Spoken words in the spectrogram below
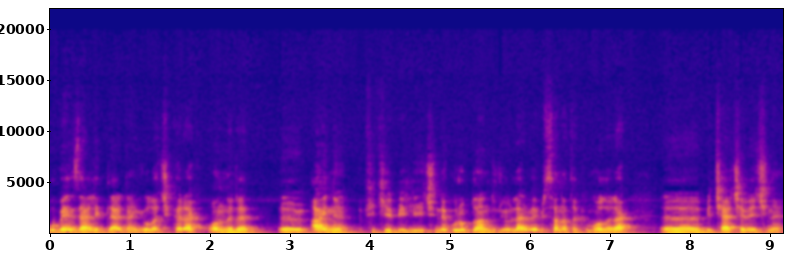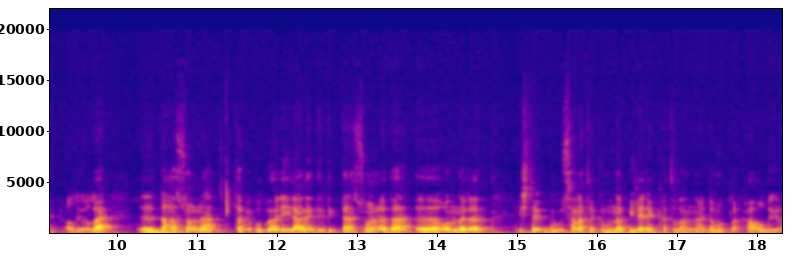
Bu benzerliklerden yola çıkarak onları e, aynı fikir birliği içinde gruplandırıyorlar ve bir sanat akımı olarak e, bir çerçeve içine alıyorlar. E, daha sonra tabii bu böyle ilan edildikten sonra da e, onların işte bu sanat akımına bilerek katılanlar da mutlaka oluyor.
